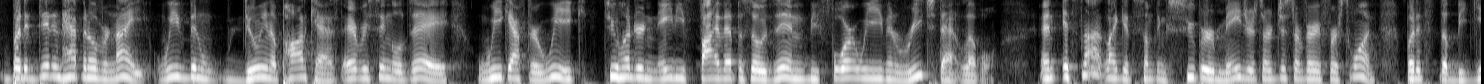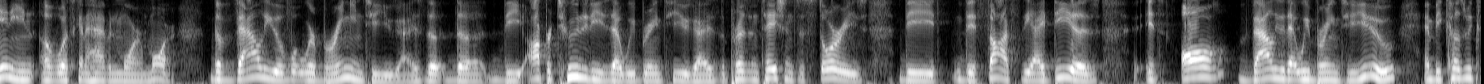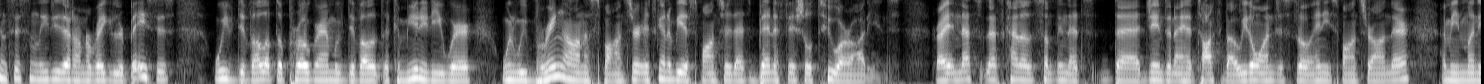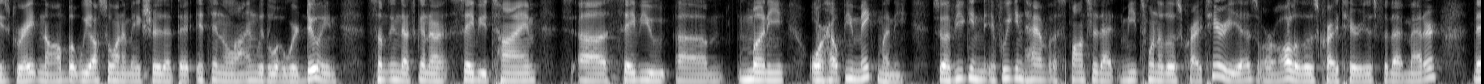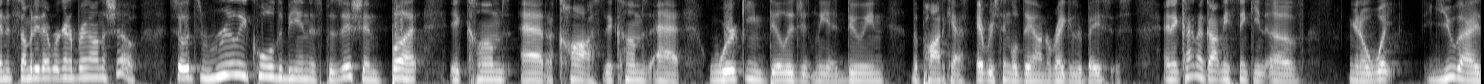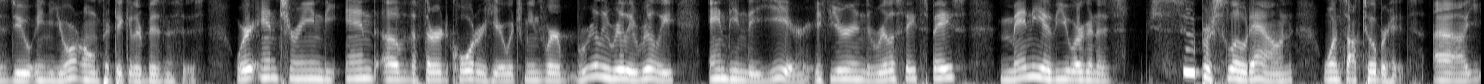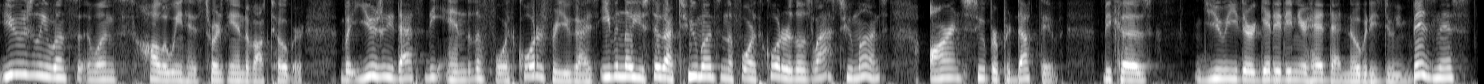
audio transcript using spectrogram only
But it didn't happen overnight. We've been doing a podcast every single day, week after week, 285 episodes in before we even reached that level. And it's not like it's something super major. It's our, just our very first one, but it's the beginning of what's going to happen more and more. The value of what we're bringing to you guys, the the the opportunities that we bring to you guys, the presentations, the stories, the the thoughts, the ideas. It's all value that we bring to you, and because we consistently do that on a regular basis, we've developed a program, we've developed a community where when we bring on a sponsor, it's going to be a sponsor that's beneficial to our audience, right? And that's that's kind of something that's that James and I had talked about. We don't want to just throw any sponsor on there. I mean, money's great and all, but we also want to make sure that the, it's in line with what we're doing. Something that's going to save you time, uh, save you um, money, or help you make money. So if you can, if we can have a sponsor that meets one of those criterias, or all of those criterias for that matter, then it's somebody that we're going to bring on the show. So it's really cool to be in this position, but it comes at a cost. It comes at working diligently at doing the podcast every single day on a regular basis. And it kind of got me thinking of, you know, what you guys do in your own particular businesses. We're entering the end of the third quarter here, which means we're really, really, really ending the year. If you're in the real estate space, many of you are going to super slow down once October hits. Uh, usually once once Halloween hits towards the end of October, but usually that's the end of the fourth quarter for you guys. Even though you still got two months in the fourth quarter, those last two months aren't super productive because you either get it in your head that nobody's doing business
